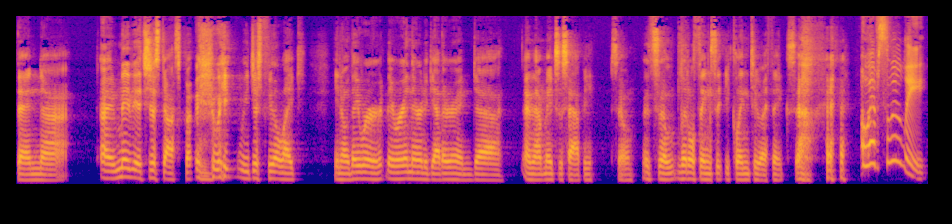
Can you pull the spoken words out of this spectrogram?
then uh, maybe it's just us, but we we just feel like you know they were they were in there together and uh, and that makes us happy. So it's the little things that you cling to i think so. Oh absolutely.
